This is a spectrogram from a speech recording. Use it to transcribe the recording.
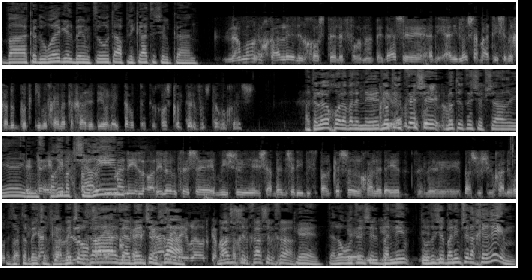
בכדורגל באמצעות האפליקציה של כאן. למה הוא יוכל אה, לרכוש טלפון? אתה יודע שאני אני לא שמעתי שבחנות בודקים אותך אם אתה חרדי או לא. אם אתה רוצה, תרכוש כל טלפון שאתה רוכש. אתה לא יכול אבל לנייד, לא תרצה, ש... לא תרצה שאפשר יהיה עם המספרים המספר, הכשרים. אם אני לא, אני לא ארצה שמישהו, שהבן שלי מספר כשר יוכל לנייד את זה למשהו שיוכל לראות עזוב את הבן שלך, הבן שלך זה הבן קל, שלך. משהו. שלך שלך. כן, אתה לא רוצה כן, של בנים, אתה רוצה. של בנים של אחרים,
